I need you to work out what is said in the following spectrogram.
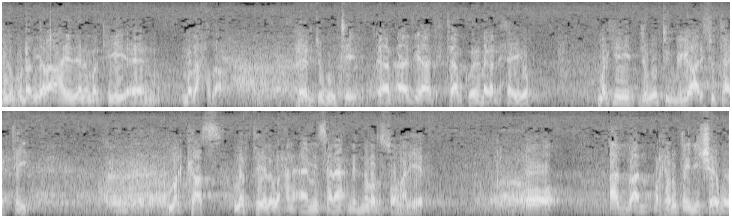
idinku dhallinyaro ahaydeena markii madaxda reer jabuuti aan aad iyo aad ixtiraamkooda naga dhexeeyo. Markii jabuuti gagaar isu taagtay markaas nafteeda waxaan aaminsanaa midnimada soomaaliyeed oo aad baan markaan runta idiin sheego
